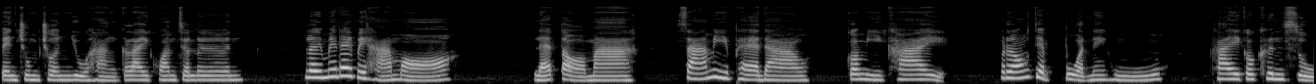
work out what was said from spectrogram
เป็นชุมชนอยู่ห่างไกลความเจริญ เลยไม่ได้ไปหาหมอ และต่อมา สามีแพรดาวก็มีไข้ ร้องเจ็บปวดในหู ไข้ก็ขึ้นสู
